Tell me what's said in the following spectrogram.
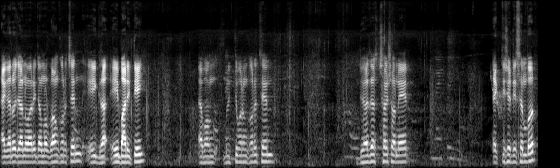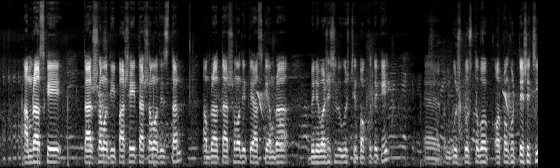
এগারো জানুয়ারি জন্মগ্রহণ করেছেন এই এই বাড়িতেই এবং মৃত্যুবরণ করেছেন দুই ছয় সনের একত্রিশে ডিসেম্বর। আমরা আজকে তার সমাধি পাশেই তার সমাধি স্থান আমরা তার সমাধিতে আজকে আমরা বিনবাসী শিল্প গোষ্ঠীর পক্ষ থেকে পুষ্পস্তবক অর্পণ করতে এসেছি,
